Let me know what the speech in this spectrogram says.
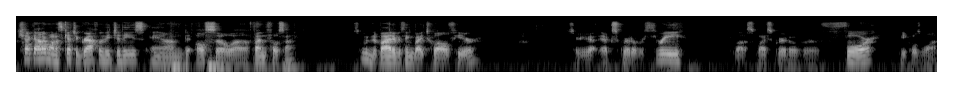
check out. I want to sketch a graph of each of these and also uh, find the foci. So I'm going to divide everything by 12 here. So you got x squared over 3 plus y squared over 4 equals 1.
